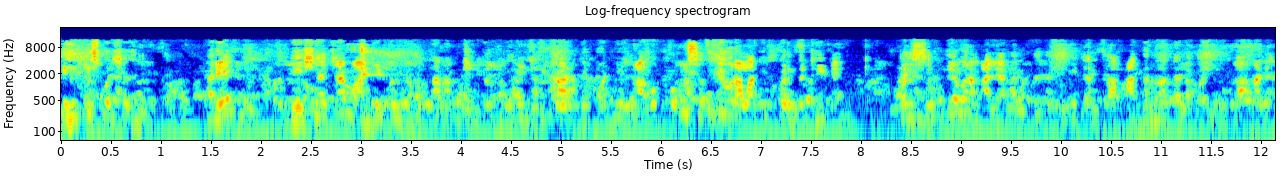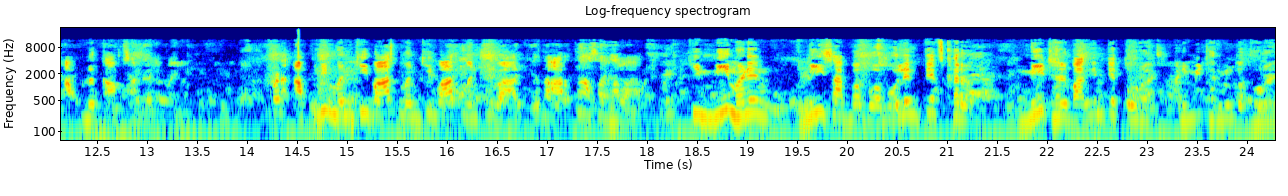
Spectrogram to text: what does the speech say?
तेहतीस वर्ष झाली. अरे देशाच्या माजी पंतप्रधानांबद्दल तुम्ही टीका टिप्पणी आरोप करून सत्तेवर आला तिथपर्यंत ठीक आहे. पण सत्तेवर आल्यानंतर तुम्ही त्यांचा आदर राखायला पाहिजे होता आणि आपलं काम सांगायला पाहिजे पण आपली मन की बात मन की बात मन की बात याचा अर्थ असा झाला की मी म्हणेन मी सा- बोलेन तेच खरं. मी ठर ते तोरण आणि मी ठरवीन ते धोरण.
